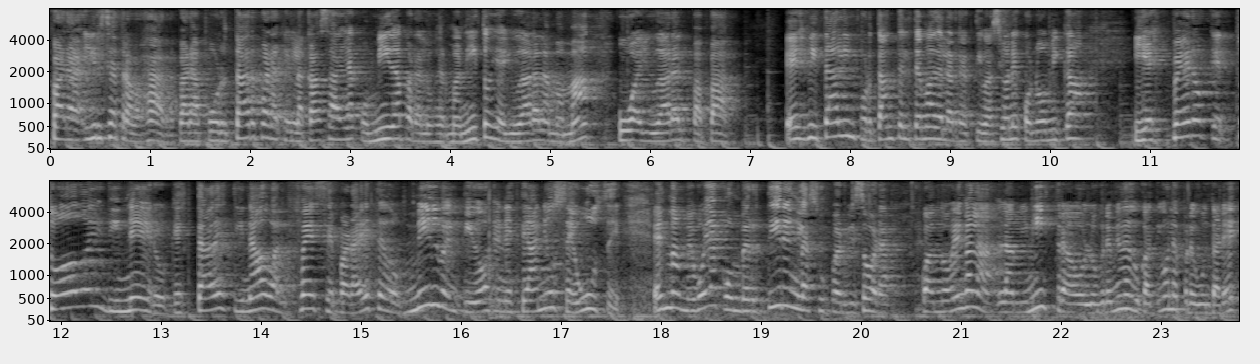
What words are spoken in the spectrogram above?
para irse a trabajar, para aportar para que en la casa haya comida para los hermanitos y ayudar a la mamá o ayudar al papá. Es vital, importante el tema de la reactivación económica y espero que todo el dinero que está destinado al FESE para este 2022 en este año se use. Es más, me voy a convertir en la supervisora. Cuando venga la, ministra o los gremios educativos le preguntaré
